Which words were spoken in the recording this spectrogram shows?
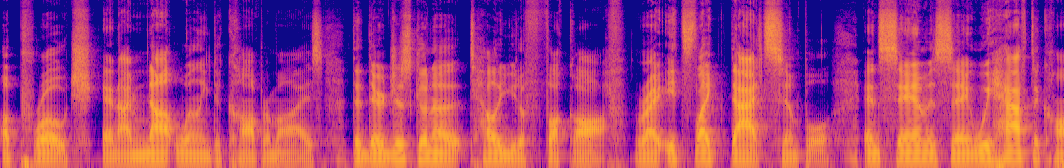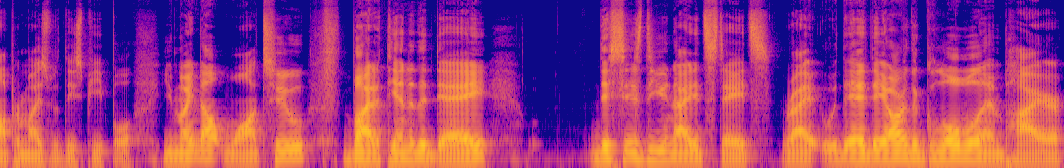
approach and I'm not willing to compromise, that they're just gonna tell you to fuck off, right? It's like that simple. And Sam is saying, we have to compromise with these people. You might not want to, but at the end of the day, this is the United States, right? They, are the global empire,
